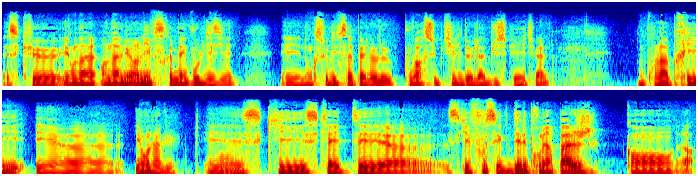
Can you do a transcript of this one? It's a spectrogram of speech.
Est-ce que... Et on a, on a lu un livre, ce serait bien que vous le lisiez. Et donc, ce livre s'appelle Le pouvoir subtil de l'abus spirituel. Donc, on l'a pris et, euh, et on l'a lu. Et ce, qui, ce qui a été... Euh, ce qui est fou, c'est que dès les premières pages, quand... Alors,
